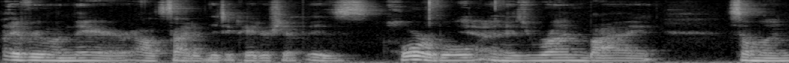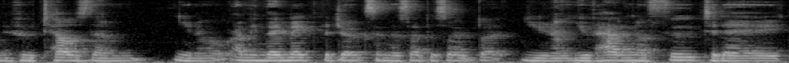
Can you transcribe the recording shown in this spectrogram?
everyone there outside of the dictatorship is horrible and is run by someone who tells them you know i mean they make the jokes in this episode but you know you've had enough food today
